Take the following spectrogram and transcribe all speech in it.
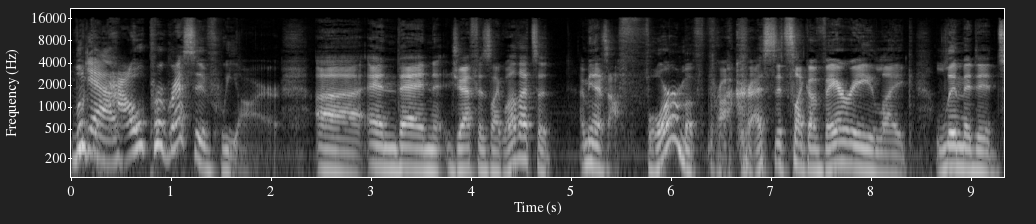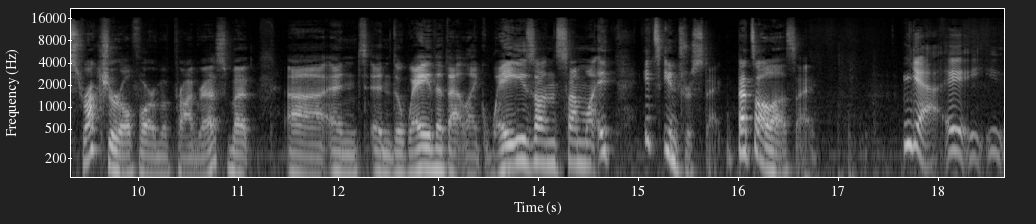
Look Yeah. at how progressive we are. Uh and then jeff is like well that's a i mean that's a form of progress. It's like a very like limited structural form of progress but uh and and the way that that like weighs on someone it it's interesting. That's all i'll say Yeah, it, it,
